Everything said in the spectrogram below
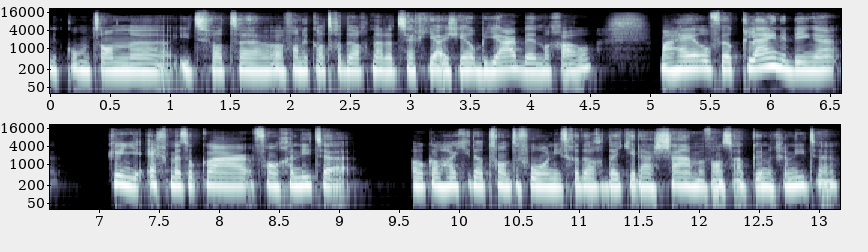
Er komt dan uh, iets wat, uh, waarvan ik had gedacht, nou dat zeg je als je heel bejaard bent, maar gauw. Maar heel veel kleine dingen kun je echt met elkaar van genieten. Ook al had je dat van tevoren niet gedacht dat je daar samen van zou kunnen genieten.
